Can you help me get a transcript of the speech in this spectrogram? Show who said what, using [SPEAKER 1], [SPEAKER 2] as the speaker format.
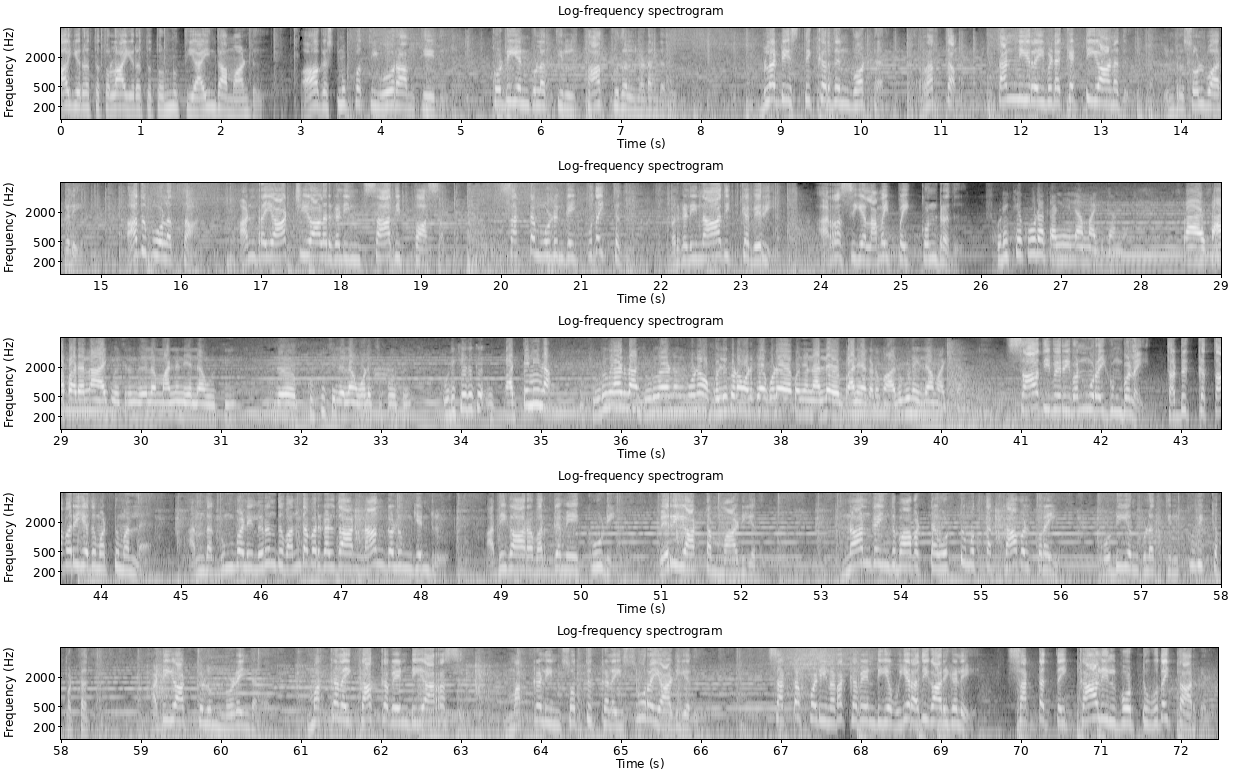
[SPEAKER 1] ஆயிரத்து தொள்ளாயிரத்து தொண்ணூத்தி ஐந்தாம் ஆண்டு ஆகஸ்ட் முப்பத்தி ஓராம் தேதி கொடியன்குளத்தில் தாக்குதல் நடந்தது. பிளட் இஸ் திக்கர் தென் வாட்டர் ரத்தம் தண்ணீரை விட கெட்டியானது என்று சொல்வார்களே அதுபோலத்தான் அன்றைய ஆட்சியாளர்களின் சாதி பாசம் சட்டம் ஒழுங்கை புதைத்தது அவர்களின் ஆதிக்க வெறி அரசியல் அமைப்பை கொன்றது.
[SPEAKER 2] குடிக்க கூட தண்ணி இல்லாம ஆக்கிட்டாங்க. சாப்பாடெல்லாம் ஆக்கி வச்சிருந்ததுல மண்ணெண்ணெய் எல்லாம் ஊத்தி இந்த குப்பிச்சில எல்லாம் உடைச்சு போட்டு குடிக்கிறதுக்கு பட்டினி தான் சுடுகாடு தான் சுடுகாடும் கூட பள்ளிக்கூடம் உடைச்சா கூட கொஞ்சம் நல்ல பானையா கிடக்கும். அது கூட இல்லாம ஆக்கிட்டாங்க
[SPEAKER 1] சாதி வெறி வன்முறை கும்பலை தடுக்க தவறியது மட்டுமல்ல. அந்த கும்பலில் இருந்து வந்தவர்கள்தான் நாங்களும் என்று அதிகார வர்க்கமே கூடி வெறியாட்டம் ஆடியது. நான்கைந்து மாவட்ட ஒட்டுமொத்த காவல்துறையும் கொடியங்குளத்தில் குவிக்கப்பட்டது. அடியாட்களும் நுழைந்தனர். மக்களை காக்க வேண்டிய அரசு மக்களின் சொத்துக்களை சூறையாடியது. சட்டப்படி நடக்க வேண்டிய உயர் அதிகாரிகளே சட்டத்தை காலில் போட்டு உதைத்தார்கள்.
